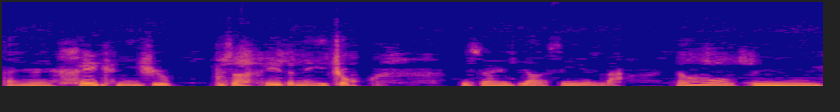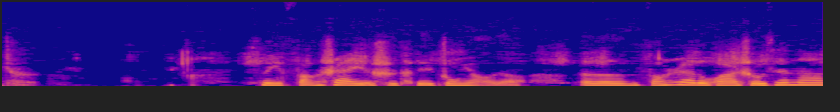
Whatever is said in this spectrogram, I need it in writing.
反正黑肯定是不算黑的那一种，也算是比较幸运吧。然后，嗯，所以防晒也是特别重要的。嗯，防晒的话，首先呢，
